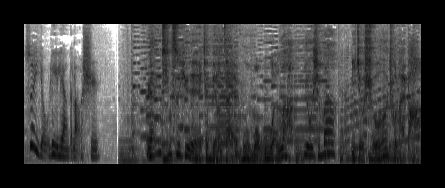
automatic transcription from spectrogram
最有力量的老师。燃情岁月，就不要再默默无闻了，有什么你就说出来吧。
